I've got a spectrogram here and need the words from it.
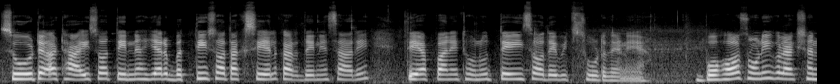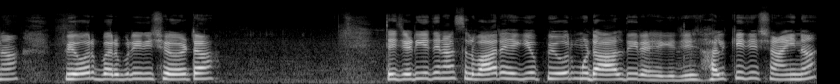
ਸੂਟ 2800 3000 3200 ਤੱਕ ਸੇਲ ਕਰਦੇ ਨੇ ਸਾਰੇ ਤੇ ਆਪਾਂ ਨੇ ਤੁਹਾਨੂੰ 2300 ਦੇ ਵਿੱਚ ਸੂਟ ਦੇਣੇ ਆ। ਬਹੁਤ ਸੋਹਣੀ ਕਲੈਕਸ਼ਨ ਆ। ਪਿਓਰ ਬਰਬਰੀ ਦੀ ਸ਼ਰਟ ਆ। ਤੇ ਜਿਹੜੀ ਇਹਦੇ ਨਾਲ ਸਲਵਾਰ ਰਹੇਗੀ, ਉਹ ਪਿਓਰ ਮੁਡਾਲ ਦੀ ਰਹੇਗੀ ਜੀ। ਹਲਕੀ ਜਿਹੀ ਸ਼ਾਈਨ ਆ।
